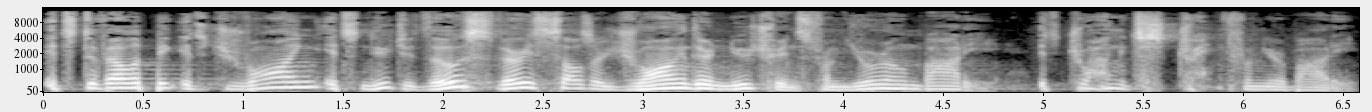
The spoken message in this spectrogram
it's developing, it's drawing its nutrients. Those very cells are drawing their nutrients from your own body. It's drawing its strength from your body.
